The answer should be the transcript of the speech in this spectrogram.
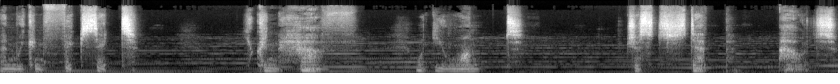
and we can fix it. You can have what you want. Just step out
